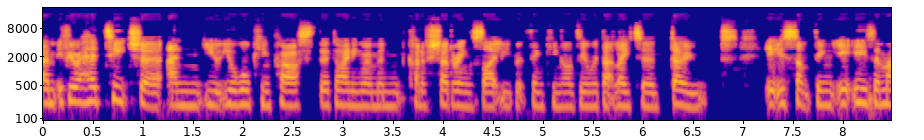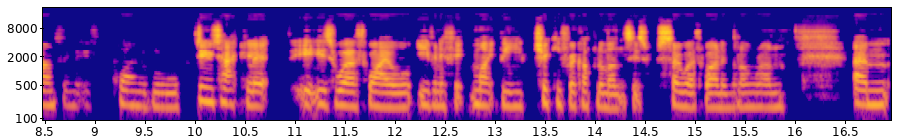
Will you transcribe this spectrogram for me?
Um, if you're a head teacher and you, you're walking past the dining room and kind of shuddering slightly but thinking i'll deal with that later don't. It is something it is a mountain that is climbable. Do tackle it it is worthwhile, even if it might be tricky for a couple of months. It's so worthwhile in the long run. Um,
